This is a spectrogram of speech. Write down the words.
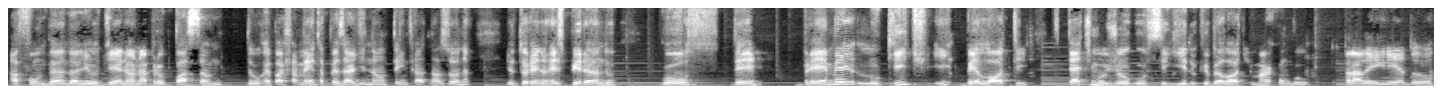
afundando ali o Genoa na preocupação do rebaixamento, apesar de não ter entrado na zona, e o Torino respirando gols de Bremer, Lukic e Belotti, sétimo jogo seguido que o Belotti marca um gol. Para alegria do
